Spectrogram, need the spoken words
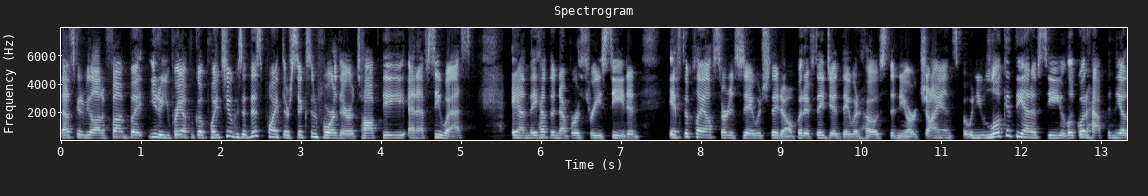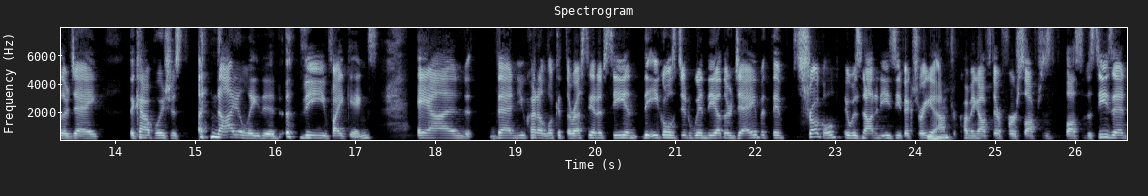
that's going to be a lot of fun. But you know, you bring up a good point too, because at this point they're six and four. They're atop the NFC West, and they have the number three seed. And if the playoffs started today, which they don't, but if they did, they would host the New York Giants. But when you look at the NFC, you look what happened the other day. The Cowboys just annihilated the Vikings, and then you kind of look at the rest of the NFC, and the Eagles did win the other day, but they've struggled. It was not an easy victory mm-hmm. after coming off their first loss of the season.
